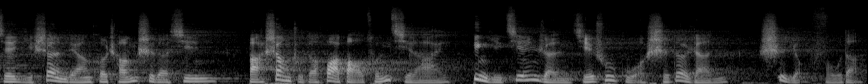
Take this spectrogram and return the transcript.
些以善良和诚实的心把上主的话保存起来，并以坚韧结出果实的人，是有福的。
